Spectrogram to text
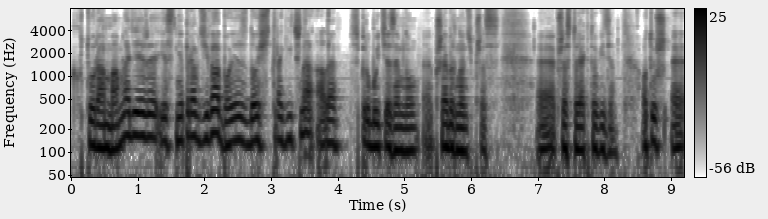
która mam nadzieję, że jest nieprawdziwa, bo jest dość tragiczna, ale spróbujcie ze mną przebrnąć przez przez to, jak to widzę. Otóż e,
